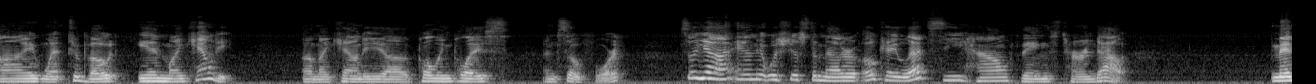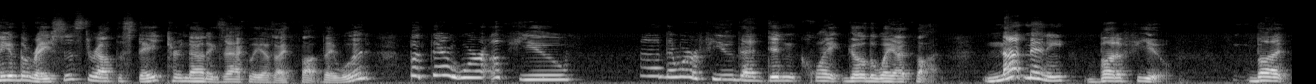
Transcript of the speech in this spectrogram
I went to vote in my county, uh, my county uh, polling place, and so forth. So, yeah, and it was just a matter of okay, let's see how things turned out. Many of the races throughout the state turned out exactly as I thought they would, but there were a few. Uh, there were a few that didn't quite go the way I thought. Not many, but a few. But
